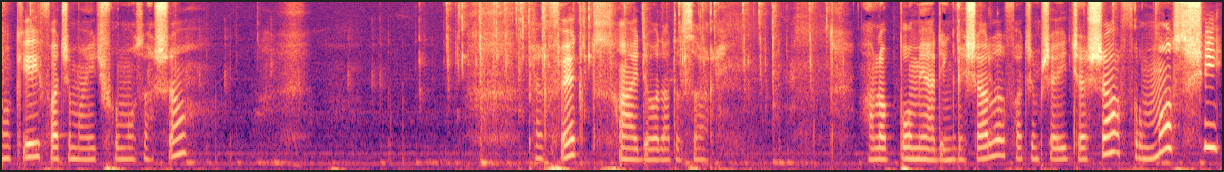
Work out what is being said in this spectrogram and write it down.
Ok, facem aici frumos așa. Perfect. Haide odată sare. Am luat pomea din greșeală. Facem și aici așa, frumos și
